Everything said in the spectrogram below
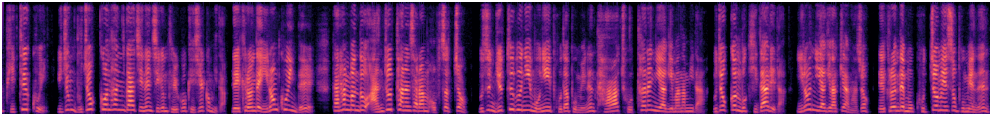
비트코인. 이 중 무조건 한 가지는 지금 들고 계실 겁니다. 네, 그런데 이런 코인들 단 한 번도 안 좋다는 사람 없었죠? 무슨 유튜브니 뭐니 보다 보면은 다 좋다는 이야기만 합니다. 무조건 뭐 기다리라. 이런 이야기밖에 안 하죠. 네, 그런데 뭐 고점에서 보면은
